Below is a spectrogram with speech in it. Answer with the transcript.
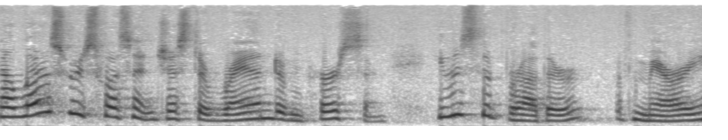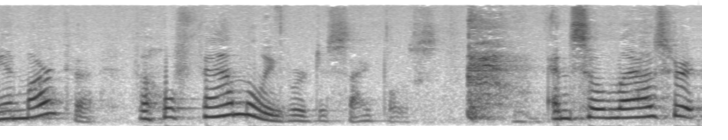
Now, Lazarus wasn't just a random person, he was the brother of Mary and Martha. The whole family were disciples. And so, Lazarus,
